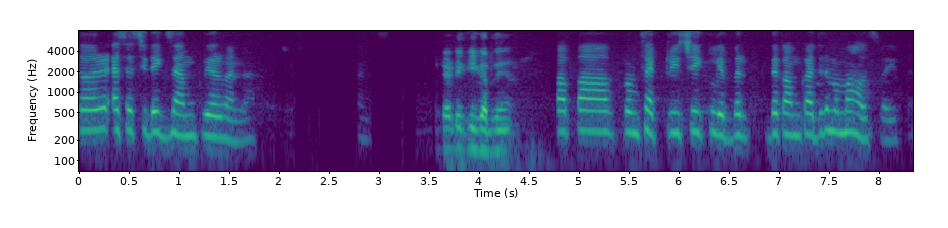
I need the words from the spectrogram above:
ਸਰ ਐਸਐਸਸੀ ਦਾ ਐਗਜ਼ਾਮ ਕਲੀਅਰ ਕਰਨਾ ਡੈਡੀ ਕੀ ਕਰਦੇ ਆ? ਪਾਪਾ ਫੈਕਟਰੀ 'ਚ ਇੱਕ ਲੇਬਰ ਦਾ ਕੰਮ ਕਰਦੇ ਤੇ ਮਮਾ ਹਾਊਸ ਵਾਈਫ ਹੈ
